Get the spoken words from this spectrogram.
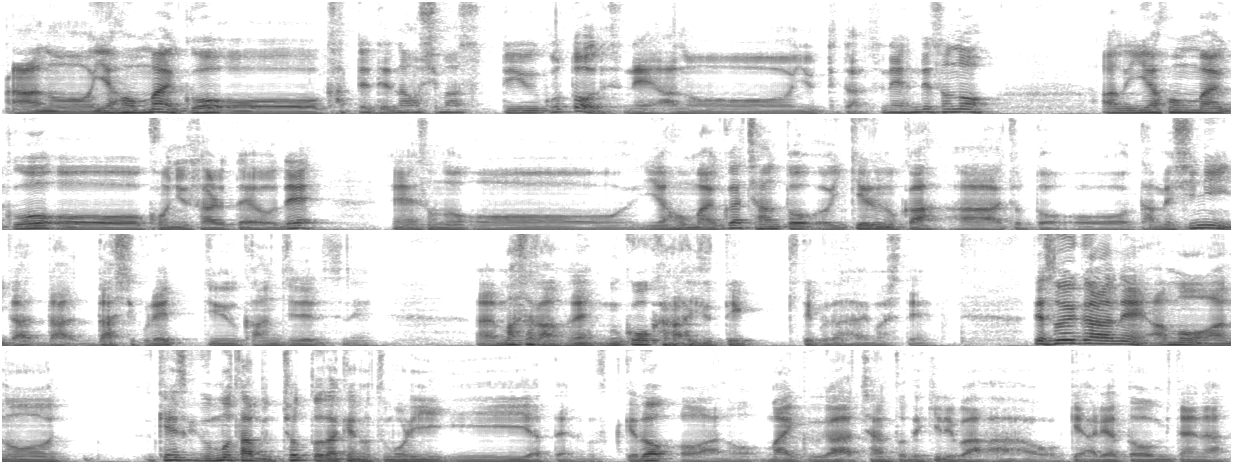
あの、イヤホンマイクを買って出直しますっていうことをですね、あの、言ってたんですね。で、その、あの、イヤホンマイクを購入されたようで、えーその、イヤホンマイクがちゃんといけるのか、あちょっと、試しに出してくれっていう感じでですね、まさかのね、向こうから言ってきてくださいまして。で、それからね、あ、もうあの、健介君も多分ちょっとだけのつもりやったんですけど、あの、マイクがちゃんとできれば、あー、オッケーありがとう、みたいな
